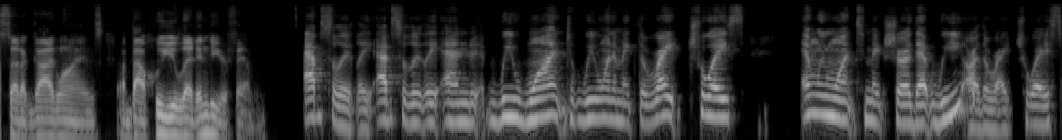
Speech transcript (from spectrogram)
set of guidelines about who you let into your family absolutely absolutely and we want we want to make the right choice and we want to make sure that we are the right choice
